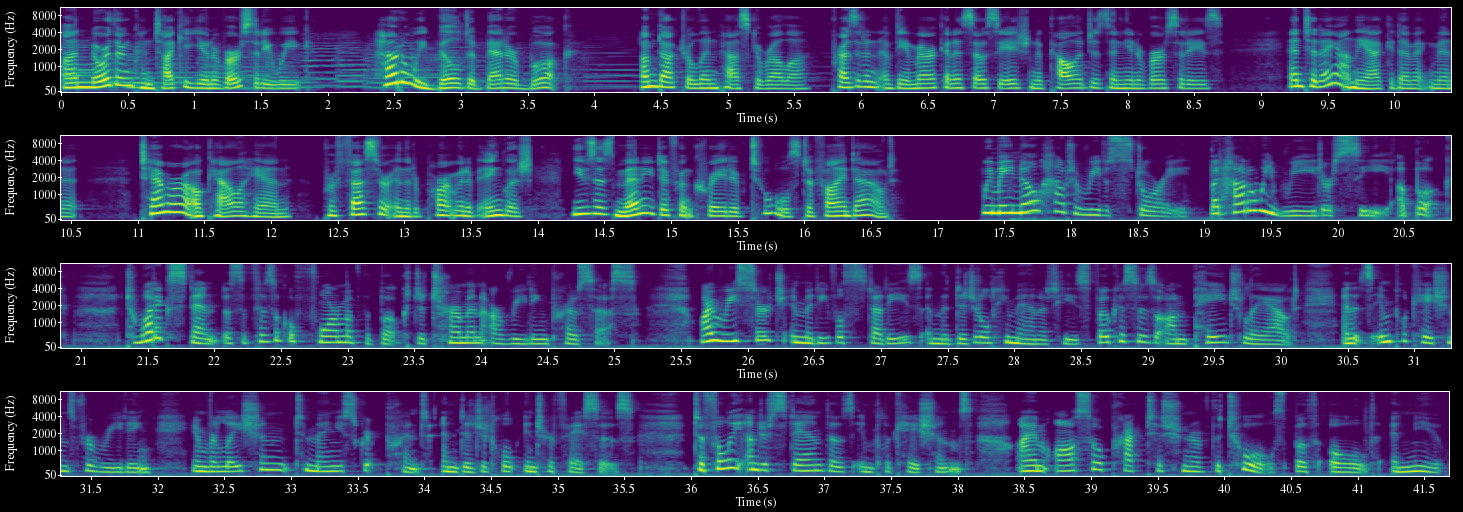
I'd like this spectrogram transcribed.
On Northern Kentucky University Week, how do we build a better book? I'm Dr. Lynn Pasquerella, president of the American Association of Colleges and Universities. And today on the Academic Minute, Tamara O'Callaghan, professor in the Department of English, uses many different creative tools to find out. We may know how to read a story, but how do we read or see a book? To what extent does the physical form of the book determine our reading process? My research in medieval studies and the digital humanities focuses on page layout and its implications for reading in relation to manuscript print and digital interfaces. To fully understand those implications, I am also a practitioner of the tools, both old and new.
